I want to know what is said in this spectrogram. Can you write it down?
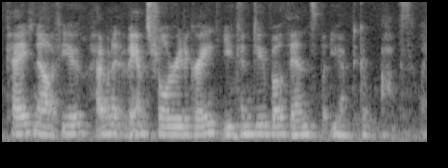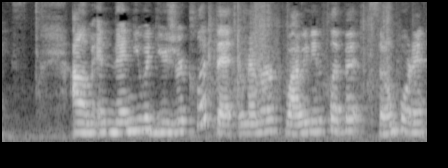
Okay, now if you have an advanced jewelry degree, you can do both ends, but you have to go opposite. Um, and then you would use your clip it. Remember why we need to clip it? So important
